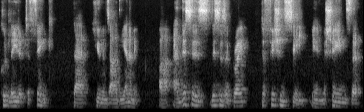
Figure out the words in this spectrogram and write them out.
could lead it to think that humans are the enemy. Uh, and this is this is a great deficiency in machines that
